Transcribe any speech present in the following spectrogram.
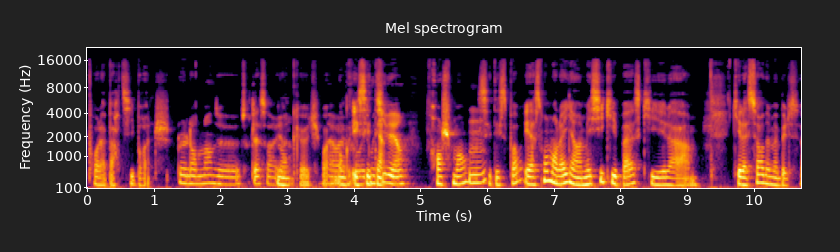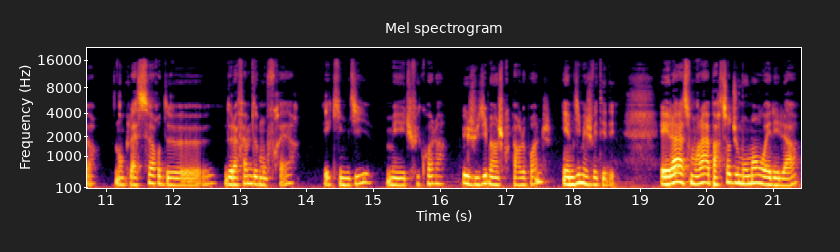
pour la partie brunch. le lendemain de toute la soirée. Donc, euh, tu vois. Ah ouais, donc, et c'était motivé, hein. Franchement, Mhm. c'était sport. Et à ce moment-là, il y a un Messi qui passe, qui est la, qui est la sœur de ma belle-sœur. Donc la sœur de, de la femme de mon frère. Et qui me dit, mais tu fais quoi là? Et je lui dis, ben je prépare le brunch. Et elle me dit, mais je vais t'aider. Et là, à ce moment-là, à partir du moment où elle est là,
